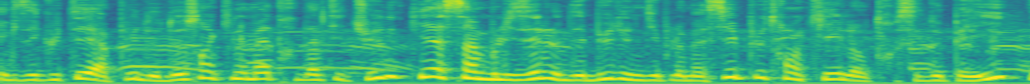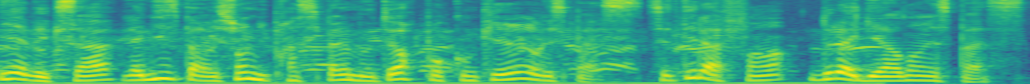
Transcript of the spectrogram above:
exécutée à plus de 200 km d'altitude, qui a symbolisé le début d'une diplomatie plus tranquille entre ces deux pays, et avec ça, la disparition du principal moteur pour conquérir l'espace. C'était la fin de la guerre dans l'espace.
